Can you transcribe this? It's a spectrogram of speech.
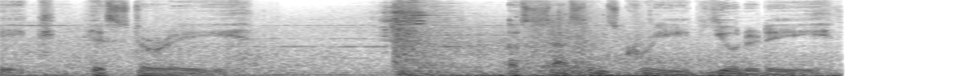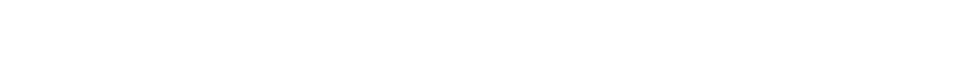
Make history. Assassin's Creed Unity.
